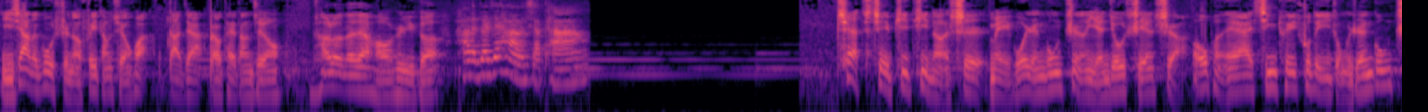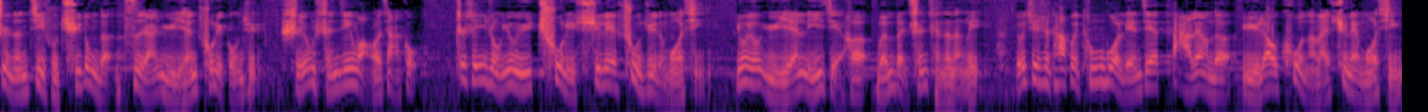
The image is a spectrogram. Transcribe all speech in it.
以下的故事呢非常玄幻，大家不要太当真哦。Hello，大家好，我是宇哥。Hello，大家好，我是小唐。Chat GPT 呢是美国人工智能研究实验室啊 OpenAI 新推出的一种人工智能技术驱动的自然语言处理工具，使用神经网络架构。这是一种用于处理序列数据的模型，拥有语言理解和文本生成的能力。尤其是它会通过连接大量的语料库呢来训练模型。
